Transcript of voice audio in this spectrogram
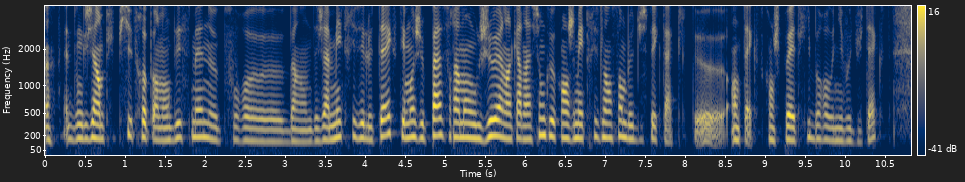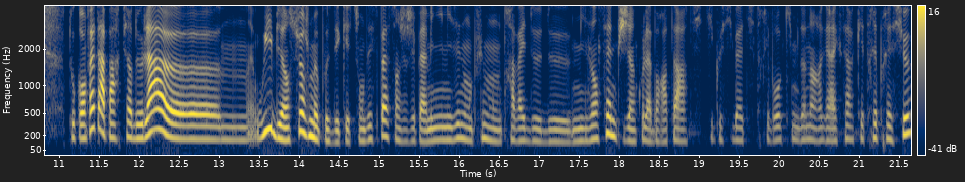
donc j'ai un pupitre pendant des semaines pour euh, ben, déjà maîtriser le texte. Et moi, je passe vraiment au jeu, à l'incarnation, que quand je maîtrise l'ensemble du spectacle que, en texte, quand je peux être libre au niveau du texte. Donc en fait, à partir de là, oui, bien sûr, je me pose des questions d'espace. Hein. Je n'ai pas minimiser non plus mon travail de, mise en scène. Puis j'ai un collaborateur artistique aussi, Baptiste Ribro, qui me donne un regard extérieur qui est très précieux.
